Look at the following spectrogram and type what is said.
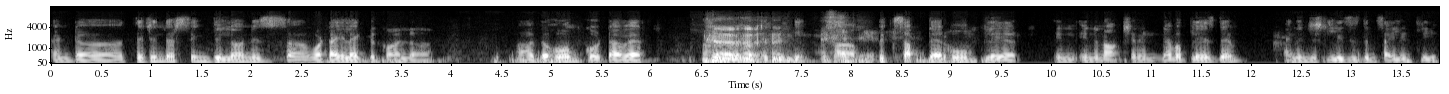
And uh, Tajinder Singh Dhillon is uh, what I like to call uh, uh the home quota, where every team uh, picks up their home player in, in an auction and never plays them and then just releases them silently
